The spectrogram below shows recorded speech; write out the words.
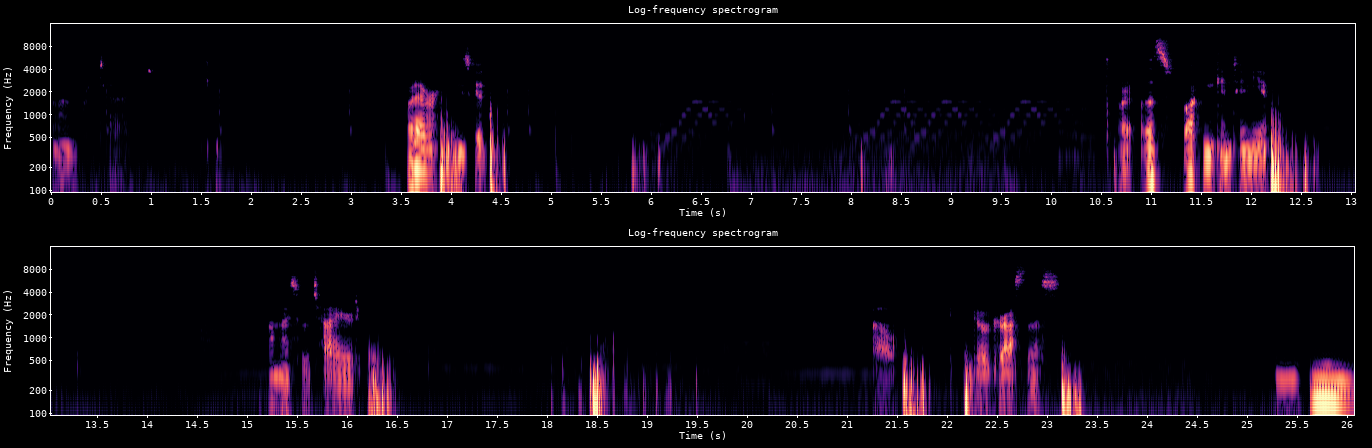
protect. Whatever, he's good. Alright, let's fucking continue. Why am I so tired? Oh, I can go across this. Mhm.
